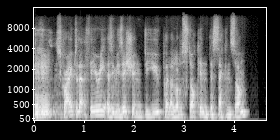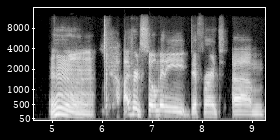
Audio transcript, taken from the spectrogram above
Do mm-hmm. you subscribe to that theory as a musician? Do you put a lot of stock in the second song? Mm. I've heard so many different um,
